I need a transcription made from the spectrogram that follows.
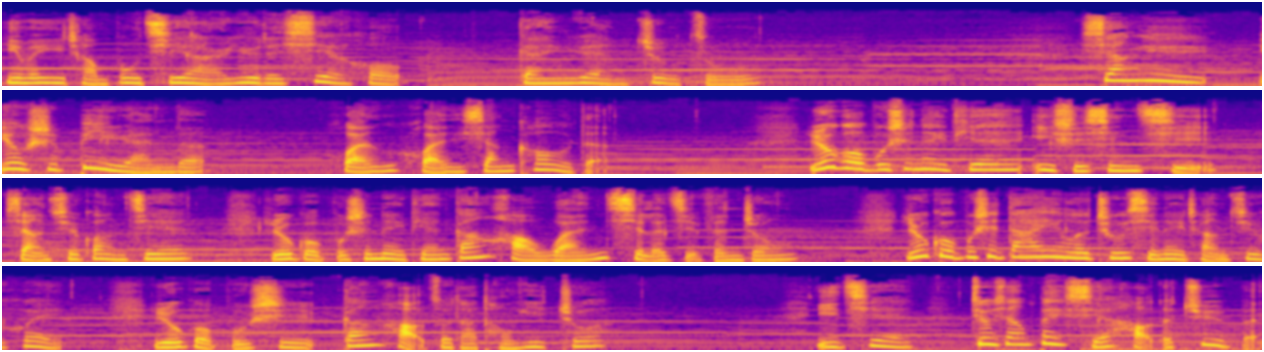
因为一场不期而遇的邂逅。甘愿驻足，相遇又是必然的，环环相扣的。如果不是那天一时兴起想去逛街，如果不是那天刚好晚起了几分钟，如果不是答应了出席那场聚会，如果不是刚好坐到同一桌，一切就像被写好的剧本，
